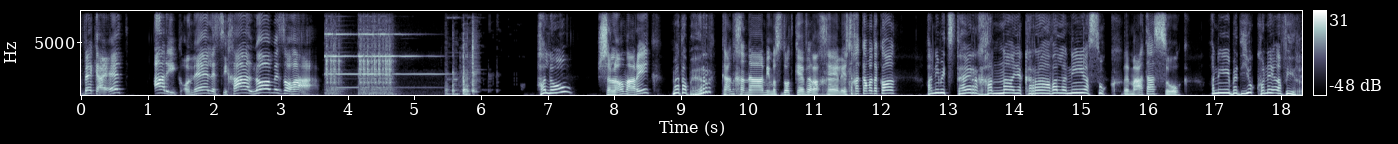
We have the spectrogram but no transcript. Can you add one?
וכעת אריק עונה לשיחה לא מזוהה. הלו, שלום אריק, מדבר? כאן חנה ממוסדות קבר רחל, יש לך כמה דקות? אני מצטער, חנה יקרה, אבל אני עסוק. במה אתה עסוק? אני בדיוק קונה אוויר.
